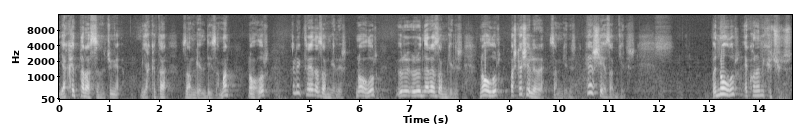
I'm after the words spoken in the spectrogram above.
yakıt parasını çünkü yakıta zam geldiği zaman ne olur? Elektriğe de zam gelir. Ne olur? Ürü- Ürünlere zam gelir. Ne olur? Başka şeylere zam gelir. Her şeye zam gelir. Ve ne olur? Ekonomi küçülür.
